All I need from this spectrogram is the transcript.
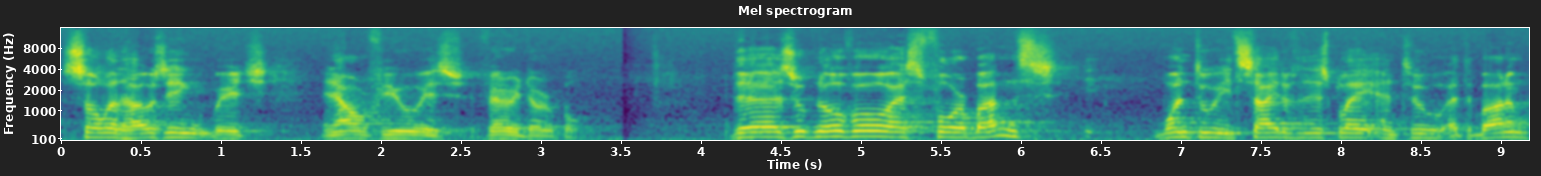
solid housing, which in our view is very durable. The Novo has four buttons one to each side of the display and two at the bottom.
